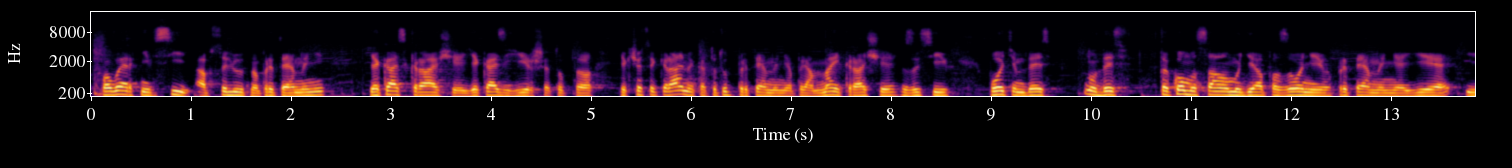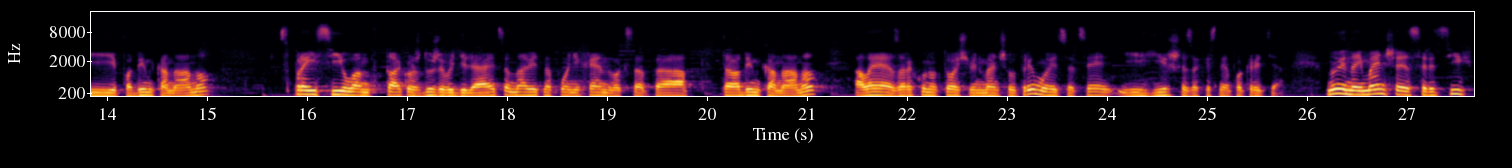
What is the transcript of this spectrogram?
Поверхні всі абсолютно притемнені. Якась краще, якась гірше. Тобто, якщо це кераміка, то тут притемнення прям найкраще з усіх. Потім десь, ну, десь в такому самому діапазоні притемнення є і 1 Nano. Спрей Сіланд також дуже виділяється навіть на фоні Хендвакса та, та 1 Nano. Але за рахунок того, що він менше утримується, це і гірше захисне покриття. Ну і найменше серед всіх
